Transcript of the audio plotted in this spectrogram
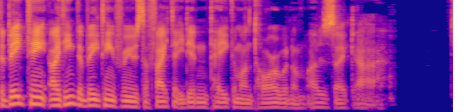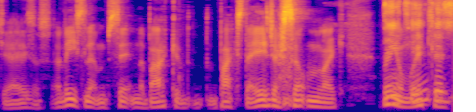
the big thing, I think the big thing for me was the fact that he didn't take him on tour with him. I was like, ah, Jesus, at least let him sit in the back backstage or something. Like, Do bring you him think with you. as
